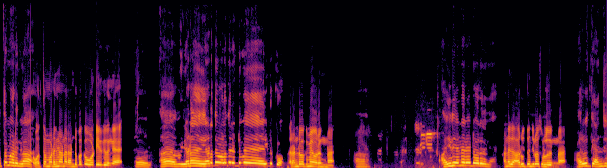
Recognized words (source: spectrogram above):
ஒத்த மாடுங்களா? ஒத்த மாடுங்கண்ணா ரெண்டு பக்கம் ஓட்டி இருக்குதுங்க. ஓ இட இடது வளர்ந்து ரெண்டுமே இழுக்கும். ரெண்டு பக்கமே வருங்கண்ணா. இது என்ன ரேட் வருதுங்க? அண்ணா அறுபத்தஞ்சு ரூபா சொல்லுதுங்கண்ணா. அறுபத்தி அஞ்சு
